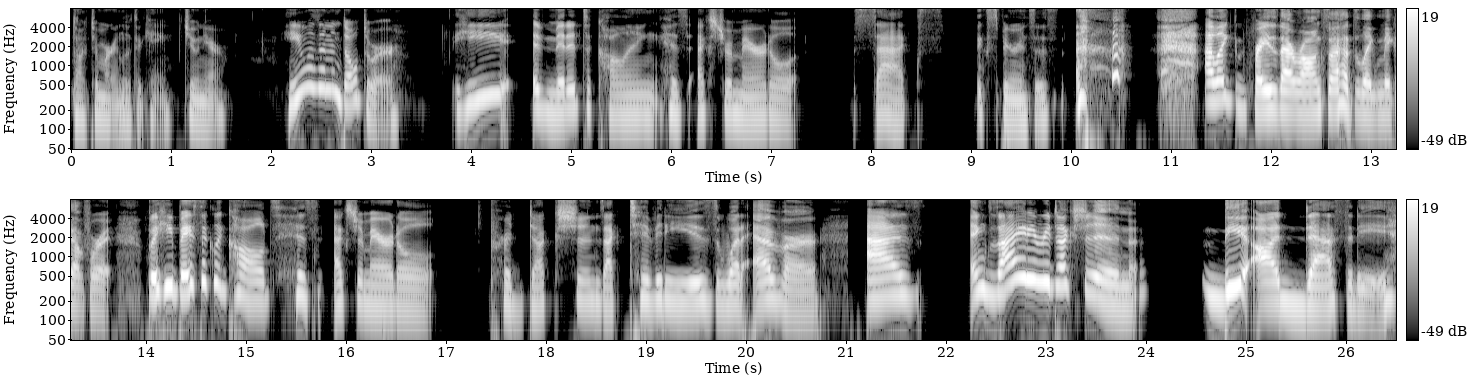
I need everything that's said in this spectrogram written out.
Dr. Martin Luther King Jr. He was an adulterer. He admitted to calling his extramarital sex experiences. I like phrased that wrong, so I had to like make up for it. But he basically called his extramarital productions, activities, whatever, as anxiety reduction. The audacity.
